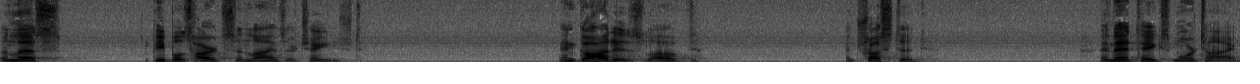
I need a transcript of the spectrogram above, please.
unless people's hearts and lives are changed. And God is loved and trusted. And that takes more time.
